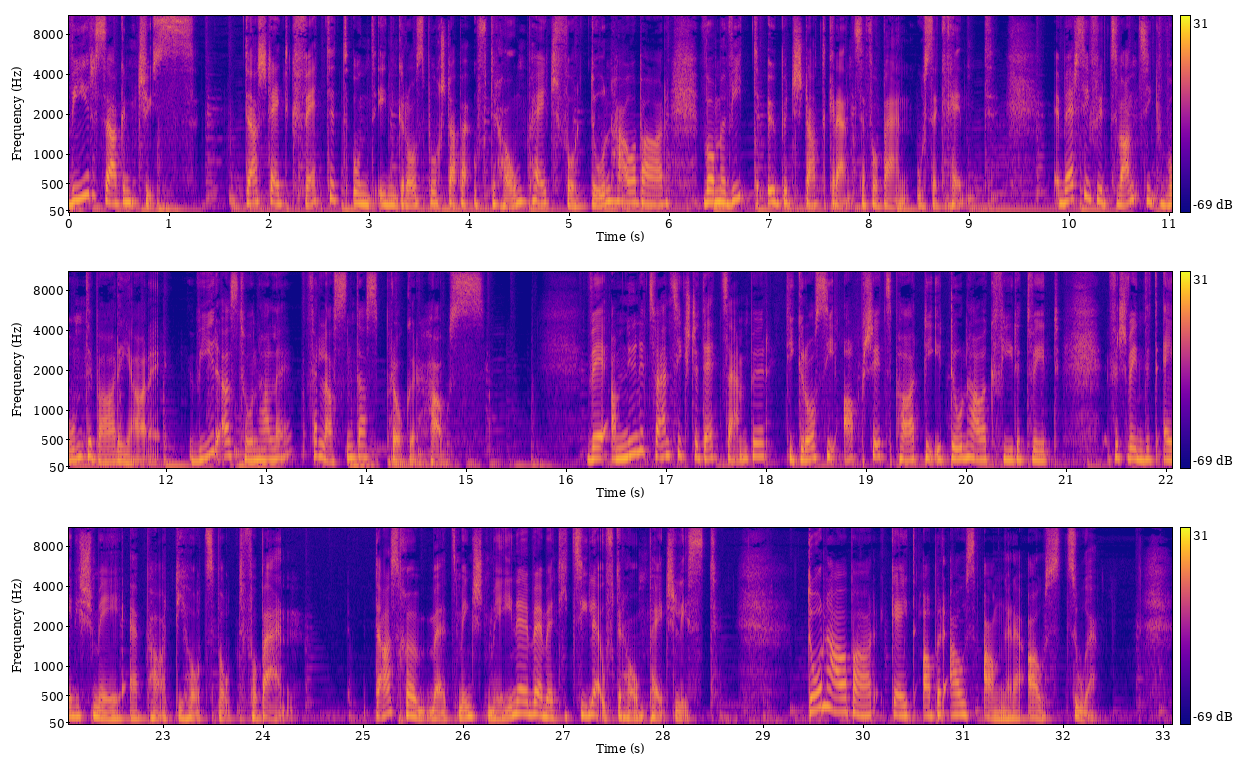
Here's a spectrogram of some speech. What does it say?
Wir sagen Tschüss. Das steht gefettet und in Grossbuchstaben auf der Homepage der Turnhauenbar, wo man weit über die Stadtgrenzen von Bern heraus kennt. Merci für 20 wunderbare Jahre. Wir als Turnhalle verlassen das Progerhaus. Wenn am 29. Dezember die grosse Abschiedsparty in Turnhalle gefeiert wird, verschwindet einmal mehr ein Party-Hotspot von Bern. Das könnte man zumindest meinen, wenn man die Ziele auf der Homepage liest. Turnhallenbar geht aber als andere als zu.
